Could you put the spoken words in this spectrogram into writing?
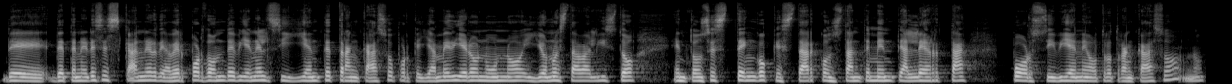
de, tener ese escáner, de ver por dónde viene el siguiente trancazo, porque ya me dieron uno y yo no estaba listo, entonces tengo que estar constantemente alerta por si viene otro trancazo. ¿no?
